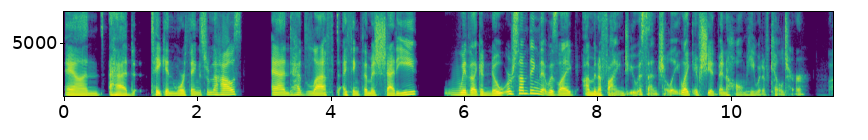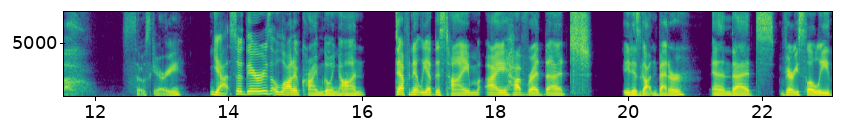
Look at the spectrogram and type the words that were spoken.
and had taken more things from the house and had left, I think, the machete with like a note or something that was like, I'm going to find you, essentially. Like if she had been home, he would have killed her. so scary. Yeah. So there is a lot of crime going on. Definitely at this time. I have read that it has gotten better and that very slowly,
